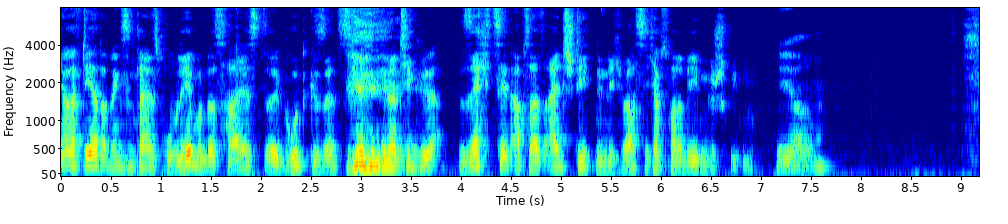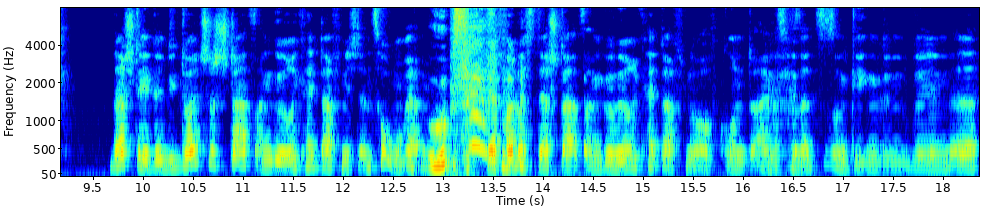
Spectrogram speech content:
Die AfD hat allerdings ein kleines Problem und das heißt äh, Grundgesetz. In Artikel 16 Absatz 1 steht nämlich was. Ich habe es mal daneben geschrieben. Ja. Da steht, die deutsche Staatsangehörigkeit darf nicht entzogen werden. Ups. Der Verlust der Staatsangehörigkeit darf nur aufgrund eines Gesetzes und gegen den Willen äh,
